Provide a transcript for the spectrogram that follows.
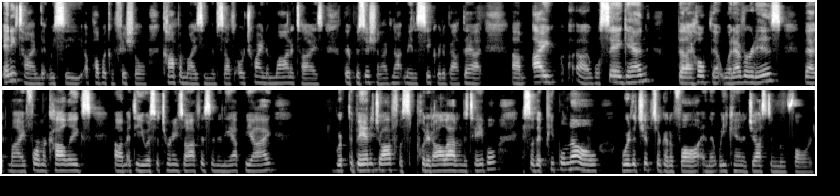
anytime that we see a public official compromising themselves or trying to monetize their position. I've not made a secret about that. Um, I uh, will say again, that I hope that whatever it is that my former colleagues um, at the U.S. Attorney's Office and in the FBI rip the bandage off, let's put it all out on the table so that people know where the chips are going to fall and that we can adjust and move forward.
